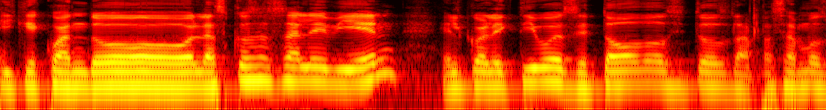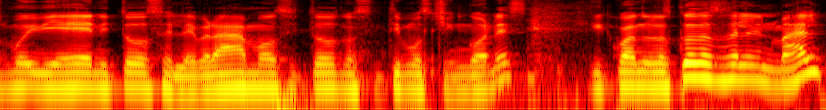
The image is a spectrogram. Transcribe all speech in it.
y que cuando las cosas salen bien, el colectivo es de todos y todos la pasamos muy bien y todos celebramos y todos nos sentimos chingones. Y que cuando las cosas salen mal,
